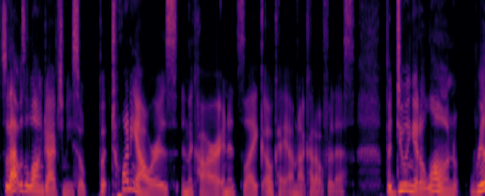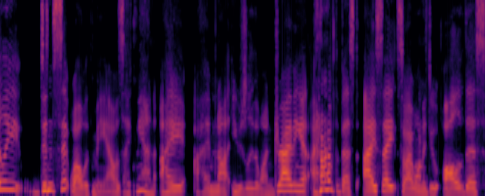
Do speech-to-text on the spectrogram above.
so that was a long drive to me so put 20 hours in the car and it's like okay i'm not cut out for this but doing it alone really didn't sit well with me i was like man i i'm not usually the one driving it i don't have the best eyesight so i want to do all of this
